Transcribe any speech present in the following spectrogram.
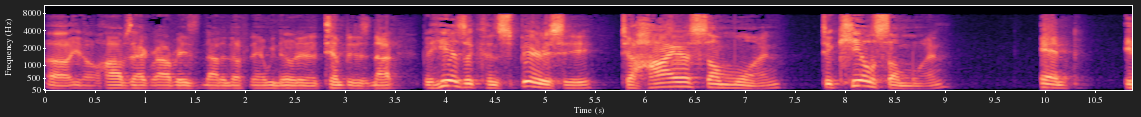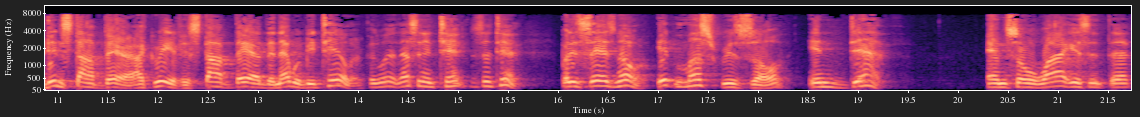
uh, you know, Hobbs Act robbery is not enough now. We know that attempted is not. But here's a conspiracy to hire someone to kill someone. And it didn't stop there. I agree. If it stopped there, then that would be Taylor. Because that's an intent. It's intent. But it says, no, it must result in death. And so why isn't that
